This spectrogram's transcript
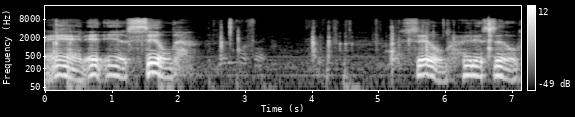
And it is sealed. Sealed. It is sealed.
